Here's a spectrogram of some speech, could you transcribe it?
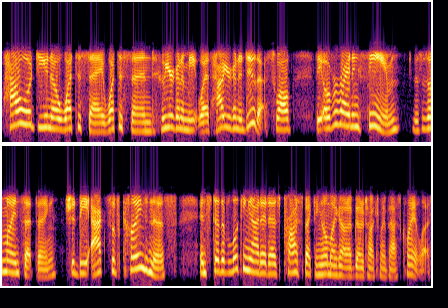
how do you know what to say, what to send, who you're going to meet with, how you're going to do this? Well, the overriding theme, this is a mindset thing, should be acts of kindness instead of looking at it as prospecting, oh my God, I've got to talk to my past client list.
